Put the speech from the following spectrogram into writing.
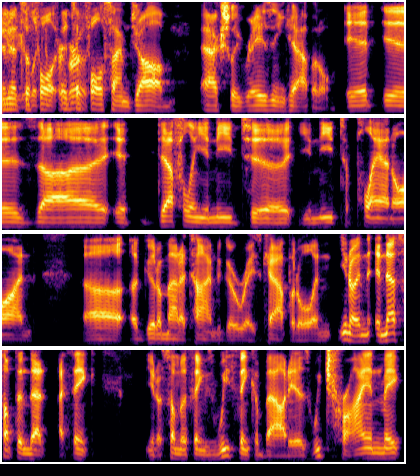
and it's a full it's a full time job actually raising capital. it is uh it definitely you need to you need to plan on uh, a good amount of time to go raise capital and you know and, and that's something that i think you know some of the things we think about is we try and make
